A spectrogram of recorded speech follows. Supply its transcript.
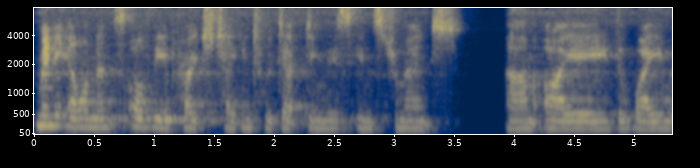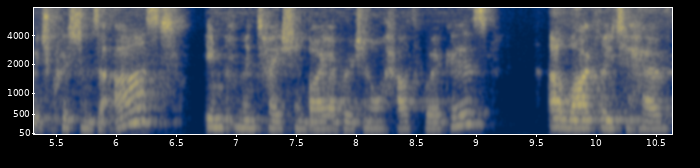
Many elements of the approach taken to adapting this instrument, um, i.e., the way in which questions are asked, implementation by Aboriginal health workers, are likely to have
